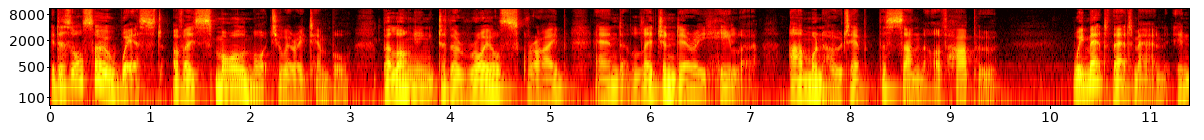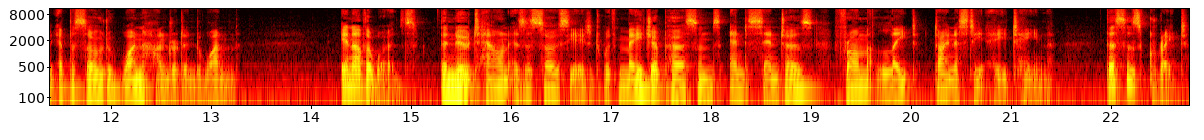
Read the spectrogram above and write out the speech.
It is also west of a small mortuary temple belonging to the royal scribe and legendary healer Amunhotep, the son of Hapu. We met that man in episode 101. In other words, the new town is associated with major persons and centers from late Dynasty 18. This is great.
